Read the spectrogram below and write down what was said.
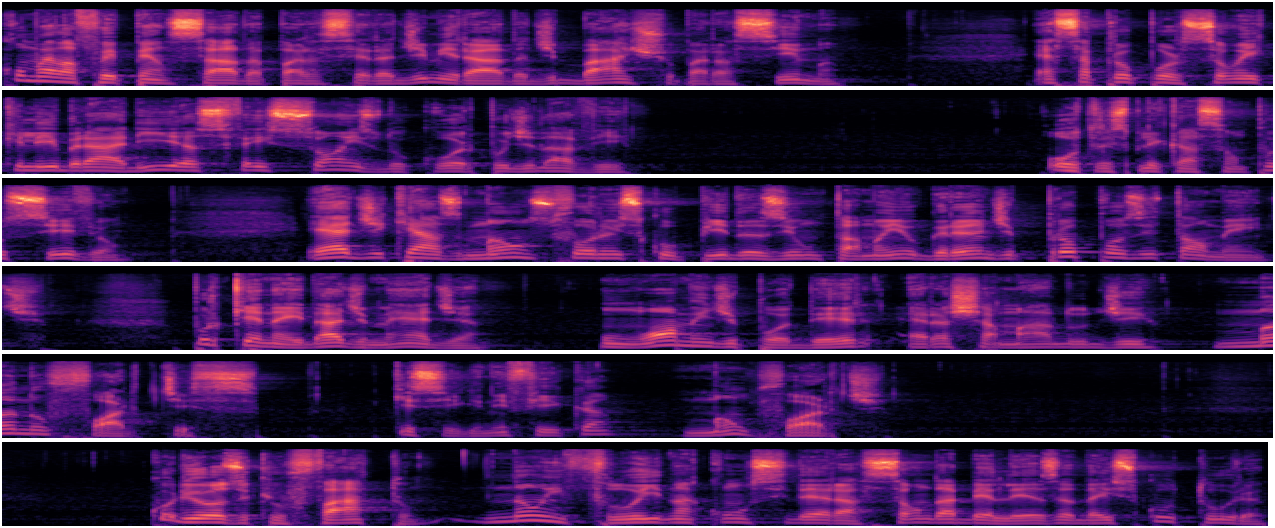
Como ela foi pensada para ser admirada de baixo para cima, essa proporção equilibraria as feições do corpo de Davi. Outra explicação possível é a de que as mãos foram esculpidas em um tamanho grande propositalmente, porque na Idade Média, um homem de poder era chamado de mano fortis, que significa mão forte. Curioso que o fato não influi na consideração da beleza da escultura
